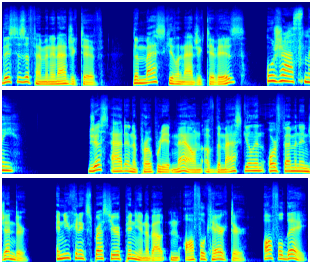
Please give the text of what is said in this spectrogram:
This is a feminine adjective. The masculine adjective is. Ужасный. Just add an appropriate noun of the masculine or feminine gender, and you can express your opinion about an awful character, awful day,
